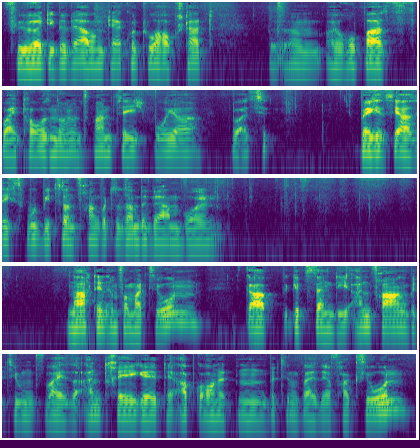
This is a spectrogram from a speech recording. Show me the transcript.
für die Bewerbung der Kulturhauptstadt ähm, Europas 2029, wo ja welches Jahr sich Subice und Frankfurt zusammen bewerben wollen. Nach den Informationen gibt es dann die Anfragen bzw. Anträge der Abgeordneten bzw. der Fraktionen.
